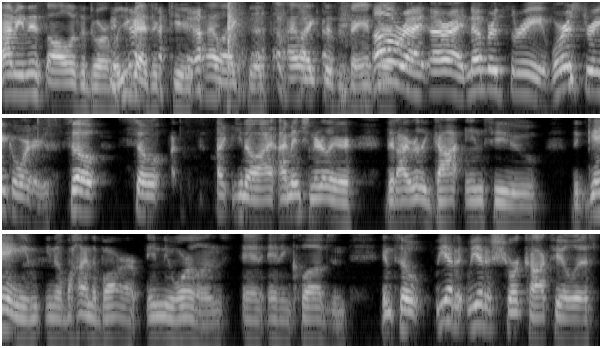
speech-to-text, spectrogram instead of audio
I mean, this all is adorable. You guys are cute. I like this. I like this banter. all right, all right. Number three, worst drink orders. So, so, uh, you know, I, I mentioned earlier that I really got into the game, you know, behind the bar in New Orleans and, and in clubs, and and so we had a, we had a short cocktail list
